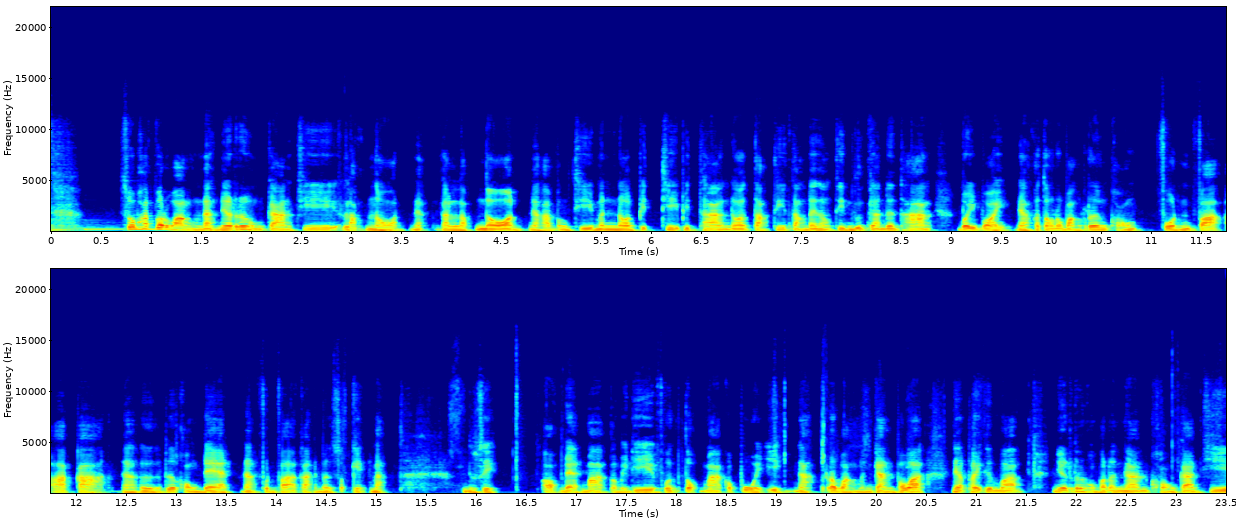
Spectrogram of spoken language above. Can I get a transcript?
สุขภาพระวังนะในเรื่องของการที่หลับนอนเนี่ยการหลับนอนนะครับบางทีมันนอนผิดที่ผิดทางนอนต่างที่ต่างได้ต่างถิ่นหรือการเดินทางบ่อยๆนะก็ต้องระวังเรื่องของฝนฟ้าอากาศนะเออเรื่องของแดดนะฝนฟ้าอากาศมันสังเก็ตมาดูสิออกแดดมากก็ไม่ดีฝนตกมากก็ป่วยอีกนะระวังเหมือนกัน เพราะว่าเนี่ยภัยขึ้นว่าเนี่ยเรื่องของพลังงานของการที่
